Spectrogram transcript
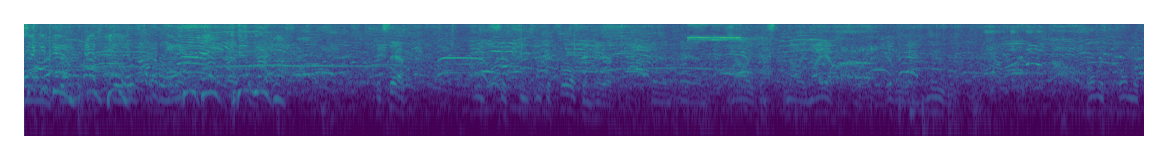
Second down goal. From the 10 yard. Except he should, he, he could throw from here, and, and now he can now he might have to throw. Everyone knew. Almost almost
